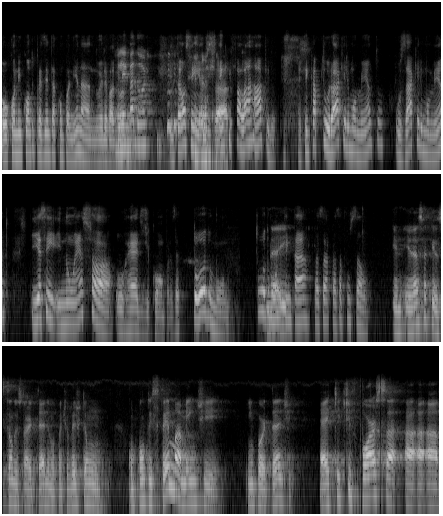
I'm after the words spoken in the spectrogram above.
ou quando encontra o presidente da companhia na, no elevador. No né? elevador. Então, assim, a gente tem que falar rápido. A gente tem que capturar aquele momento, usar aquele momento. E, assim, e não é só o head de compras, é todo mundo. Todo mundo tem que estar com essa, com essa função. E, e nessa questão do storytelling, Lupante, eu vejo que tem um, um ponto extremamente importante é que te força a, a, a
